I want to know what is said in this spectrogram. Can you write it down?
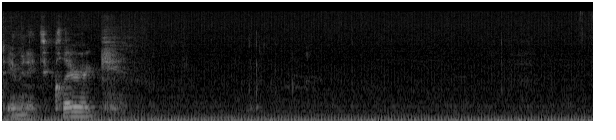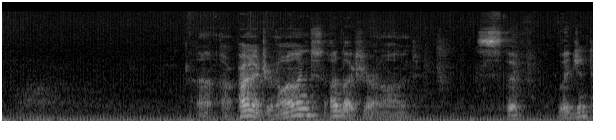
Demon a cleric. Uh, our opponent drew an island. I'd like to draw an island. It's the legend.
